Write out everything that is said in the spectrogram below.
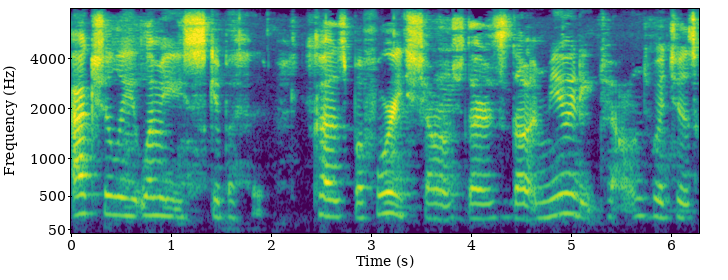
actually let me skip ahead. Because before each challenge there's the immunity challenge which is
